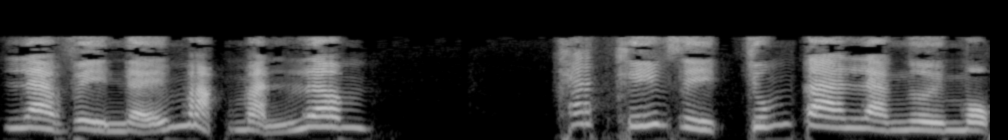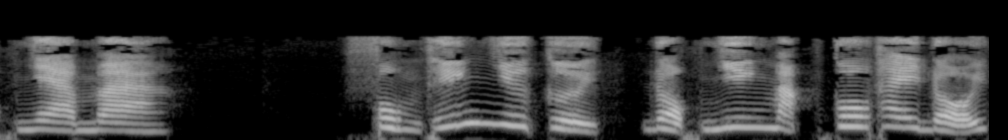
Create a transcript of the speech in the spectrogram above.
Là vì nể mặt Mạnh Lâm. Khách khí gì chúng ta là người một nhà mà. Phùng Thiến Như cười, đột nhiên mặt cô thay đổi,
